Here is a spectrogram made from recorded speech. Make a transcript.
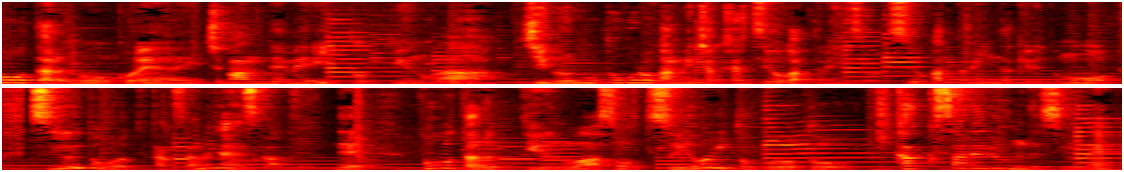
ポータルのこれ一番デメリットっていうのが、自分のところがめちゃくちゃ強かったらいいんですよ。強かったらいいんだけれども、強いところってたくさんあるじゃないですか。で、ポータルっていうのは、その強いところと比較されるんですよね。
